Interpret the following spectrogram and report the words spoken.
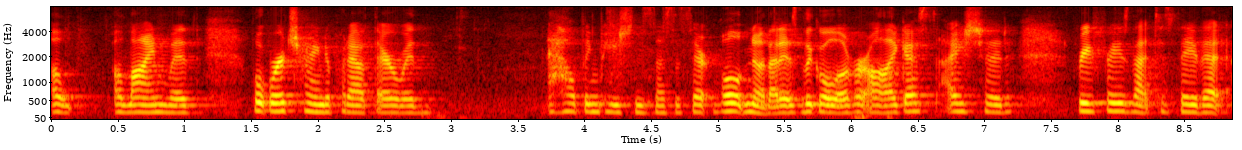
al- align with what we're trying to put out there with helping patients necessarily. Well, no, that is the goal overall. I guess I should rephrase that to say that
